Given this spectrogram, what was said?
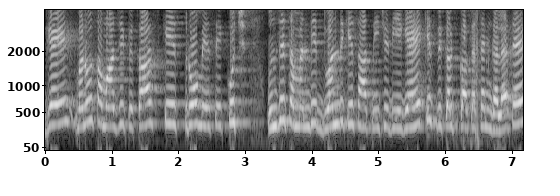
गए मनोसामाजिक विकास के स्तरों में से कुछ उनसे संबंधित द्वंद्व के साथ नीचे दिए गए हैं किस विकल्प का कथन गलत है।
